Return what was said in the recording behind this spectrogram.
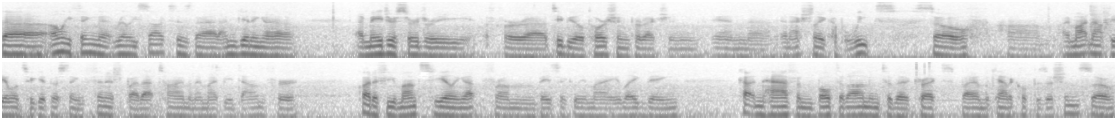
the only thing that really sucks is that I'm getting a, a major surgery for uh, tibial torsion correction in uh, in actually a couple weeks. So um, I might not be able to get this thing finished by that time, and I might be down for quite a few months healing up from basically my leg being cut in half and bolted on into the correct biomechanical position. So,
